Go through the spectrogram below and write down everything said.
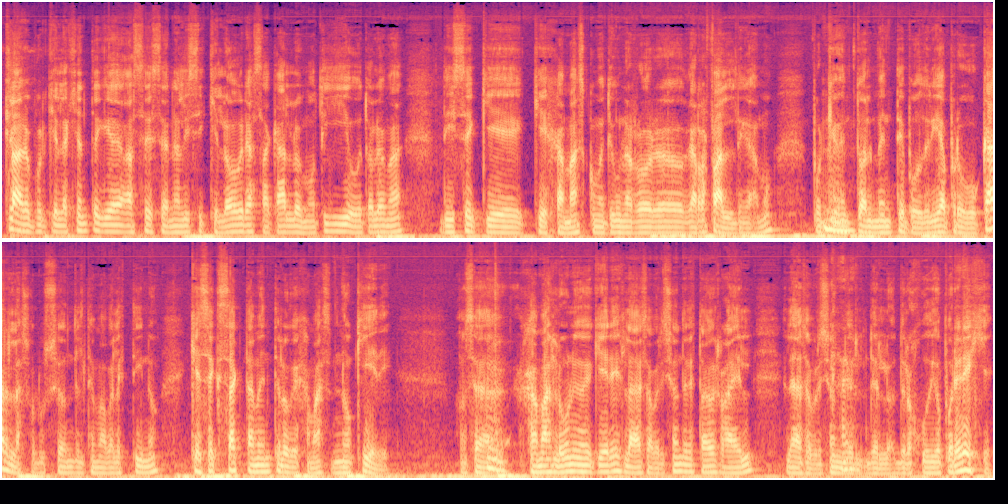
Claro, porque la gente que hace ese análisis, que logra sacar lo emotivo y todo lo demás, dice que, que jamás cometió un error eh, garrafal, digamos, porque eventualmente podría provocar la solución del tema palestino, que es exactamente lo que jamás no quiere. O sea, jamás lo único que quiere es la desaparición del Estado de Israel, la desaparición Claro. del- de, lo- de los judíos por hereje.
